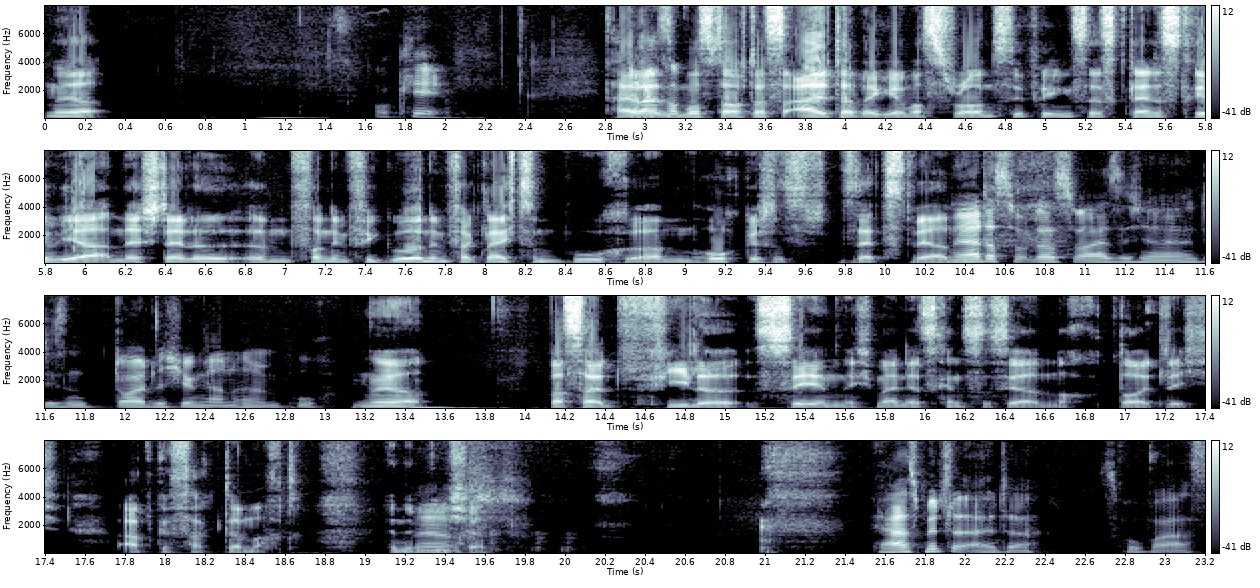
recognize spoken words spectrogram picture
Ja. Okay. Teilweise musste auch das Alter bei Game of Thrones übrigens als kleines Trivia an der Stelle ähm, von den Figuren im Vergleich zum Buch ähm, hochgesetzt werden. Ja, das, das weiß ich, ja. Die sind deutlich jünger, ne, im Buch. Ja. Was halt viele Szenen, ich meine, jetzt kennst du es ja noch deutlich abgefuckter macht in den Ja. Büchern. Ja, das Mittelalter. So war's.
